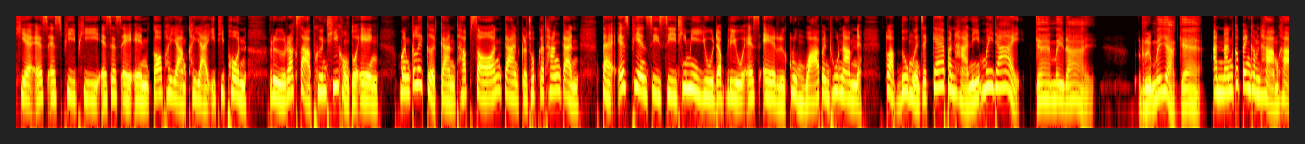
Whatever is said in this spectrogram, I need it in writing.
KIA SSPP SSAN ก็พยายามขยายอิทธิพล หรือรักษาพื้นที่ของตัวเอง มันก็เลยเกิดการทับซ้อนการกระทบกระทั่งกัน แต่ SPNCC ที่มี UWSA หรือกลุ่มว้าเป็นผู้นำเนี่ยกลับดูเหมือนจะแก้ปัญหานี้ไม่ได้ แก้ไม่ได้ หรือไม่อยากแก้ อันนั้นก็เป็นคำถามค่ะ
